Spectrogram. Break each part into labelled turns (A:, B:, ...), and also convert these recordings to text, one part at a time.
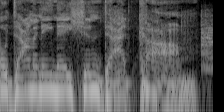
A: NODomination.com.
